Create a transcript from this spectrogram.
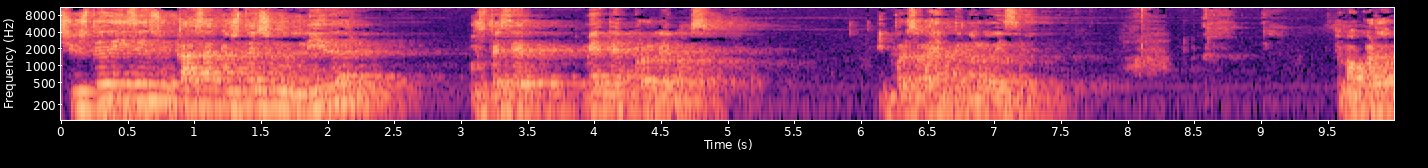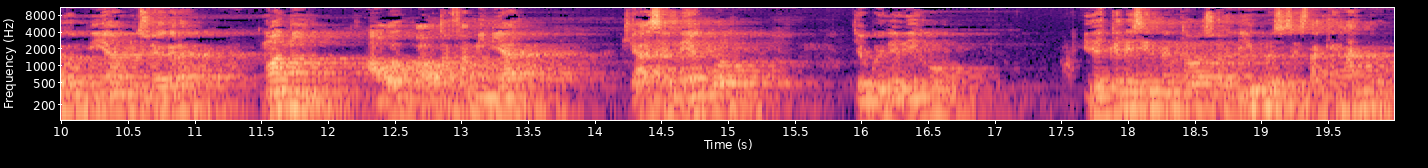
Si usted dice en su casa que usted es un líder, usted se mete en problemas. Y por eso la gente no lo dice. Yo me acuerdo que un día mi suegra, no a mí, a, a otro familiar que hace network, llegó y le dijo, ¿y de qué le sirven todos esos libros? Se está quejando.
